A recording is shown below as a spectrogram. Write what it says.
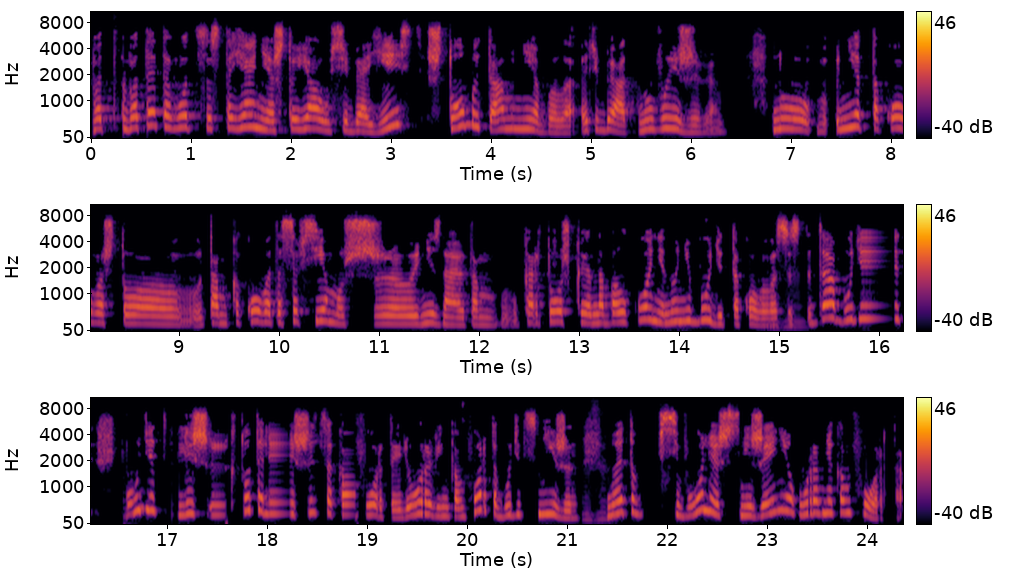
Вот, вот это вот состояние, что я у себя есть, что бы там ни было, ребят, ну выживем ну, нет такого, что там какого-то совсем уж, э, не знаю, там картошка на балконе, ну, не будет такого mm-hmm. Да, будет, будет лишь, кто-то лишится комфорта или уровень комфорта будет снижен, mm-hmm. но это всего лишь снижение уровня комфорта.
